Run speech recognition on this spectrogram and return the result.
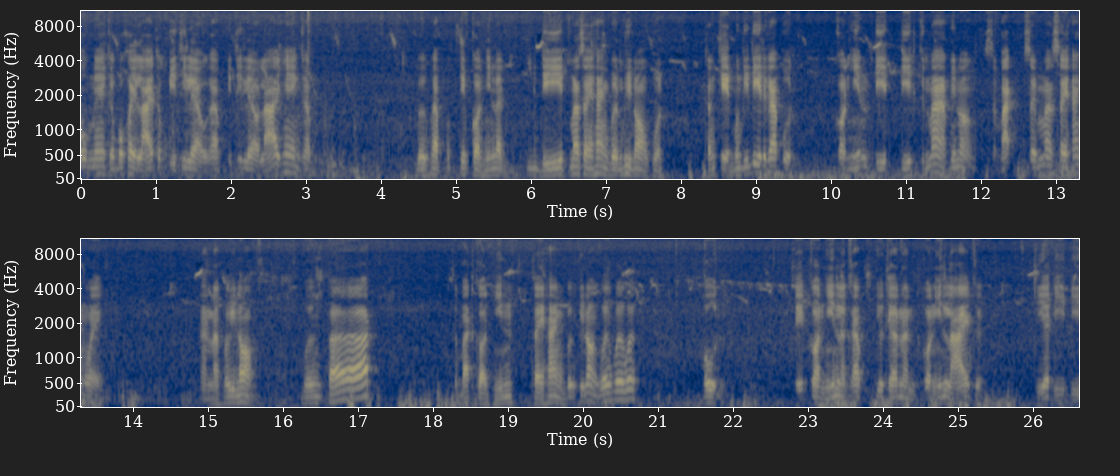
หกเนี่ยก็บ่ค่อยหลายเท่าปีที่แล้วครับ ปีที่แล้วหลายแห้งครับ เบิ่งครับเก็บก้อนหินละดีดมาใส่ห้างเพิ่นพี่น้องพุ่นสังเกตเบิ่งดีๆนะครับพุ่นก้อนหินดีดดีดขึ้นมาพี่น้องสะบัดใส่มาใส่ห้างไว้นั่นล่ะพี่น้อง เบิ่งปัด สะบัดก้อนหินใส่ห้างเบิ่งพี่น้องเบิ่งเบิ่งเบิ่งพุ่นเศษก้อนหินแหละครับอยู่แถวนั้นก้อนหินหลายก็เกียดีดี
